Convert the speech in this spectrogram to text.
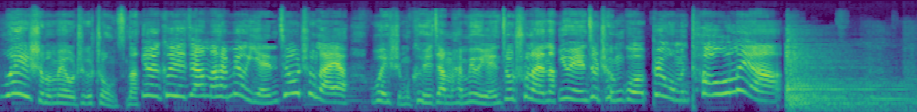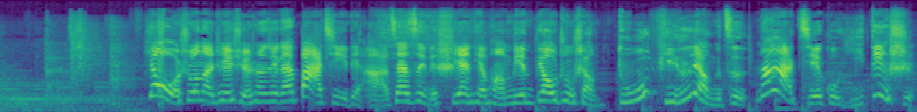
为什么没有这个种子呢？因为科学家们还没有研究出来呀。为什么科学家们还没有研究出来呢？因为研究成果被我们偷了呀。要我说呢，这些学生就该霸气一点啊，在自己的实验田旁边标注上“毒品”两个字，那结果一定是。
